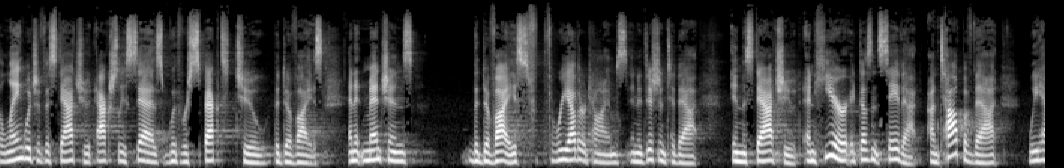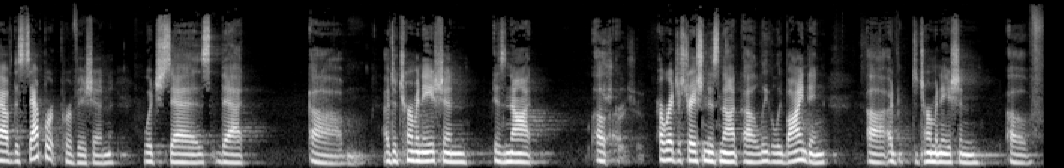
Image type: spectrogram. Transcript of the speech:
the language of the statute actually says with respect to the device, and it mentions the device three other times in addition to that in the statute. And here, it doesn't say that. On top of that, we have the separate provision which says that um, a determination is not a, a registration is not uh, legally binding, uh, a determination of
